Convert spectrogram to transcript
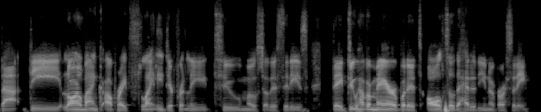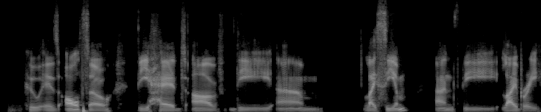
that the Laurel Bank operates slightly differently to most other cities. They do have a mayor, but it's also the head of the university, who is also the head of the um, Lyceum and the library.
